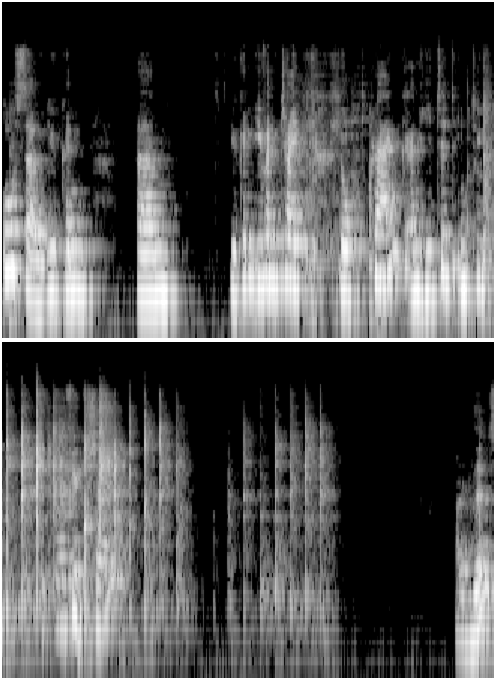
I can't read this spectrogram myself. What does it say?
also you can um, you can even take your plank and heat it into the perfect shape. Like this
